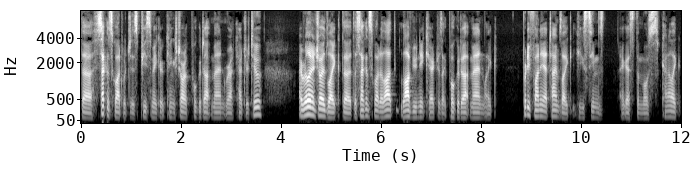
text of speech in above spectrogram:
the second squad, which is Peacemaker, King Shark, Polka Dot Man, Ratcatcher 2. I really enjoyed like the the second squad a lot. A lot of unique characters like Polka Dot Man, like pretty funny at times. Like he seems, I guess, the most kind of like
